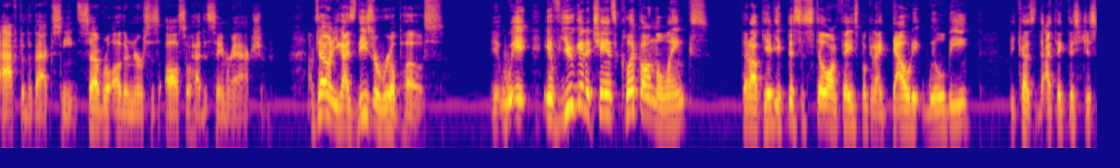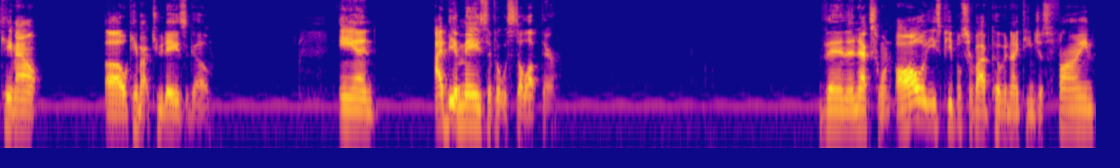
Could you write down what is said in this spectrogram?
after the vaccine. Several other nurses also had the same reaction. I'm telling you guys, these are real posts. It, it, if you get a chance, click on the links that I'll give you. If This is still on Facebook, and I doubt it will be because I think this just came out. Uh, came out two days ago and I'd be amazed if it was still up there. Then the next one. All of these people survived COVID 19 just fine.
